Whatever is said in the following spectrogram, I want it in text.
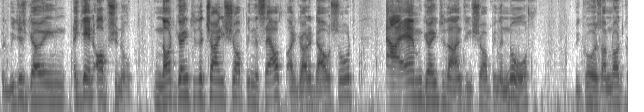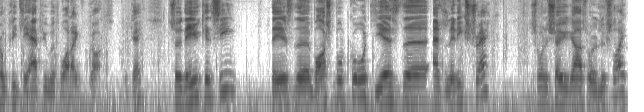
But we're just going, again, optional. Not going to the Chinese shop in the south. I got a Dao sword. I am going to the hunting shop in the north because I'm not completely happy with what I've got. Okay. So there you can see there's the basketball court. Here's the athletics track. Just want to show you guys what it looks like.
